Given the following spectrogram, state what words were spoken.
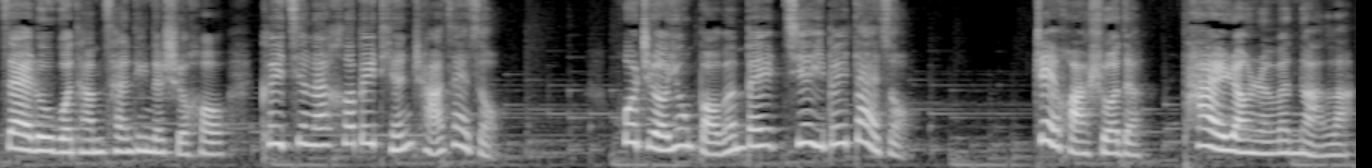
再路过他们餐厅的时候，可以进来喝杯甜茶再走，或者用保温杯接一杯带走。这话说的太让人温暖了。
